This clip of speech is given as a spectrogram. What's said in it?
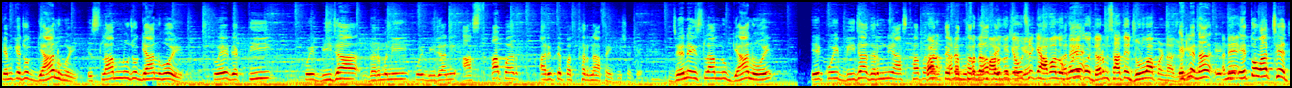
કેમ કે જો જ્ઞાન હોય ઇસ્લામનું જો જ્ઞાન હોય તો એ વ્યક્તિ કોઈ બીજા ધર્મની કોઈ બીજાની આસ્થા પર આ રીતે પથ્થર ના ફેંકી શકે. જેને ઇસ્લામનું જ્ઞાન હોય એ કોઈ બીજા ધર્મની આસ્થા પર અને પથ્થર ના મારું તો કેવું છે કે આવા લોકોને કોઈ ધર્મ સાથે જોડવા પણ ના જોઈએ. એટલે ના એ- તો વાત છે જ.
